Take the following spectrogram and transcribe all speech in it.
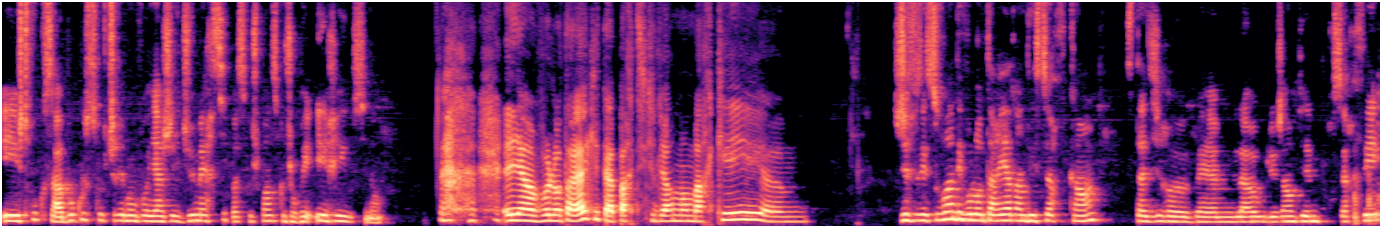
Et je trouve que ça a beaucoup structuré mon voyage. Et Dieu merci, parce que je pense que j'aurais erré ou sinon. et il y a un volontariat qui t'a particulièrement marqué euh... Je faisais souvent des volontariats dans des surf camps, c'est-à-dire euh, ben, là où les gens viennent pour surfer.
